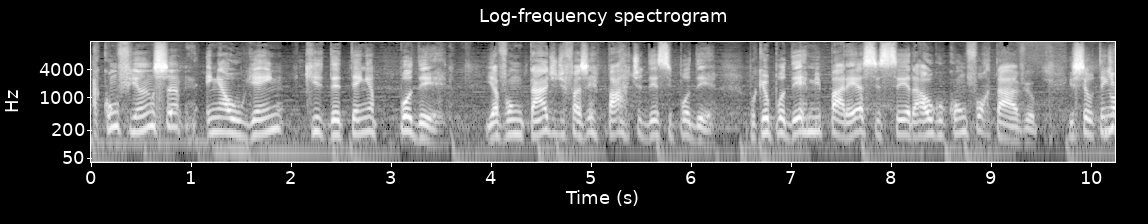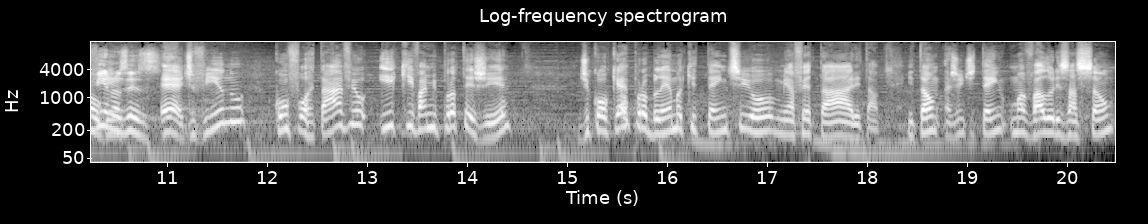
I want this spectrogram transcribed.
a confiança em alguém que detenha poder e a vontade de fazer parte desse poder. Porque o poder me parece ser algo confortável. E se eu tenho divino alguém... às vezes. É, divino, confortável e que vai me proteger de qualquer problema que tente ou me afetar e tal. Então, a gente tem uma valorização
